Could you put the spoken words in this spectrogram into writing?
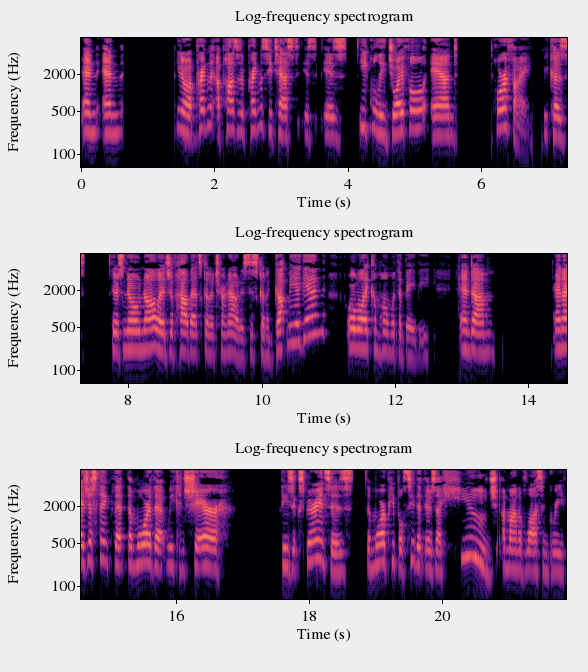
And and you know a pregnant a positive pregnancy test is is equally joyful and horrifying because there's no knowledge of how that's going to turn out is this going to gut me again or will i come home with a baby and um and i just think that the more that we can share these experiences the more people see that there's a huge amount of loss and grief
